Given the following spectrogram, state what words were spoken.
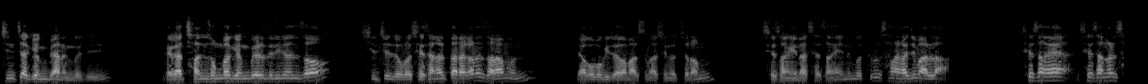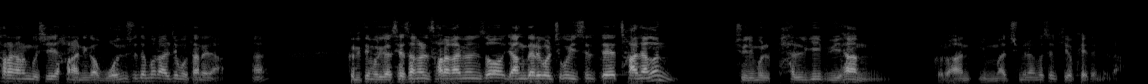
진짜 경배하는 거지. 내가 찬송과 경배를 드리면서 실질적으로 세상을 따라가는 사람은 야고보 기자가 말씀하신 것처럼 세상이나 세상에 있는 것들을 사랑하지 말라. 세상에 세상을 살아가는 것이 하나님과 원수됨을 알지 못하느냐. 어? 그렇기 때문에 우리가 세상을 살아가면서 양다리 걸치고 있을 때 찬양은 주님을 팔기 위한 그러한 입맞춤이라는 것을 기억해야 됩니다.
